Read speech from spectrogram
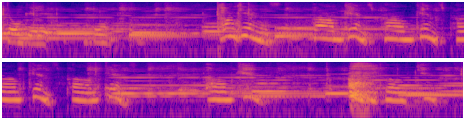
Don't get it. Don't. Pumpkins, pumpkins, pumpkins, pumpkins, pumpkins, pumpkins, pumpkins.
